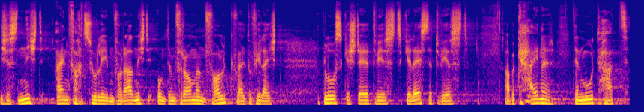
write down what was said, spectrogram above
ist es nicht einfach zu leben, vor allem nicht unter dem frommen Volk, weil du vielleicht bloßgestellt wirst, gelästert wirst, aber keiner den Mut hat,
